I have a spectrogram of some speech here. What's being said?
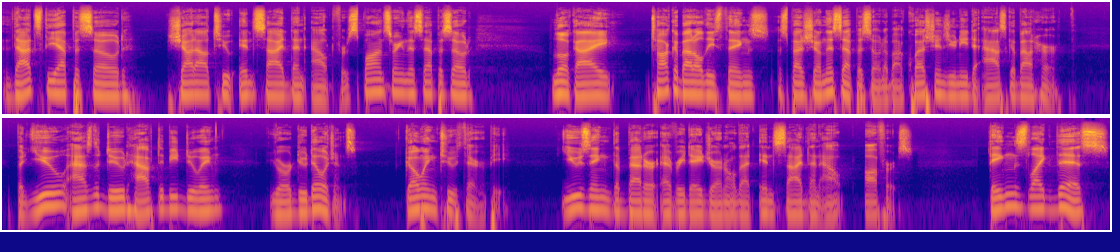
That's the episode. Shout out to Inside Then Out for sponsoring this episode. Look, I talk about all these things, especially on this episode, about questions you need to ask about her. But you, as the dude, have to be doing your due diligence, going to therapy, using the better everyday journal that Inside Then Out offers. Things like this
